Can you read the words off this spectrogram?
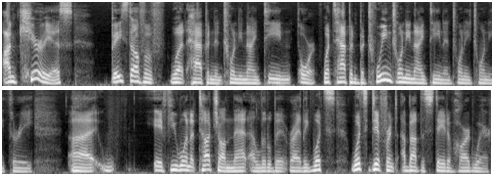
I'm curious, based off of what happened in 2019 or what's happened between 2019 and 2023. Uh, if you want to touch on that a little bit, Riley, what's what's different about the state of hardware?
